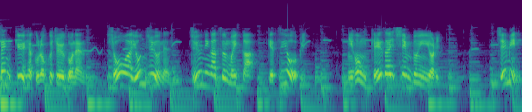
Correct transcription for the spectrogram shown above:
1965年昭和40年12月6日月曜日。日本経済新聞より。ジェミニ。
